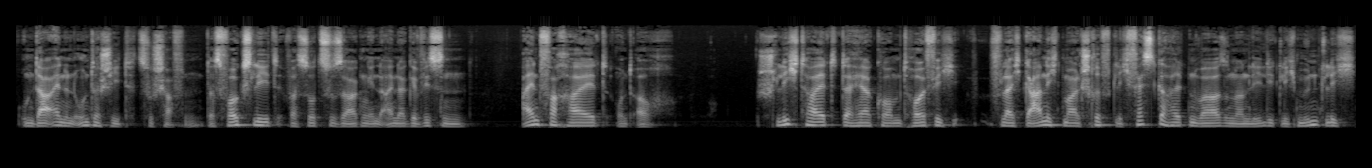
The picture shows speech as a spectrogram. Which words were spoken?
Um da einen Unterschied zu schaffen. Das Volkslied, was sozusagen in einer gewissen Einfachheit und auch Schlichtheit daherkommt, häufig vielleicht gar nicht mal schriftlich festgehalten war, sondern lediglich mündlich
